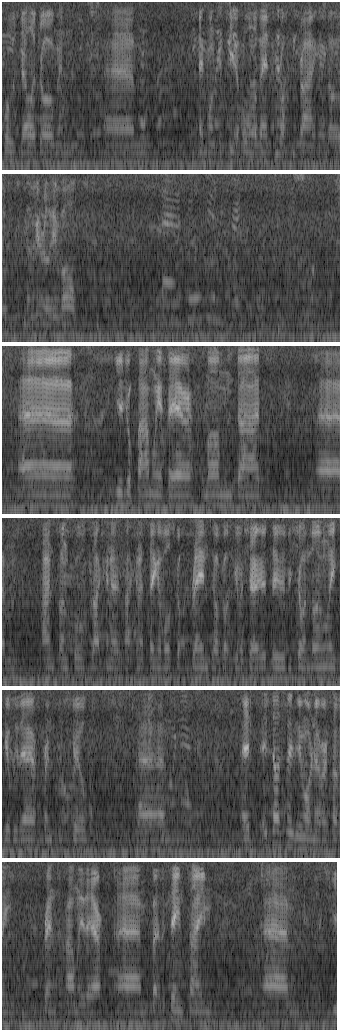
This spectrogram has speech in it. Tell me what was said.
closed velodrome and um, everyone can see the whole event across the track, so people get really involved. Usual family affair, mum, dad, um, aunts, uncles, that kind of that kind of thing. I've also got a friend who I've got to give a shout out to. It'll be Sean Donnelly. He'll be there, friend from school. Um, it, it does make me more nervous having friends and family there, um, but at the same time, um, you,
